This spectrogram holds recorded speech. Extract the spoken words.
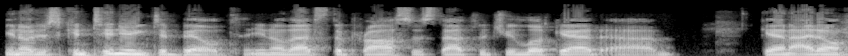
you know, just continuing to build. You know, that's the process. That's what you look at. Um, again, I don't,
